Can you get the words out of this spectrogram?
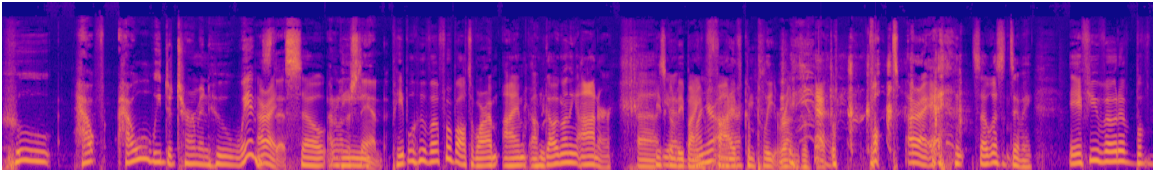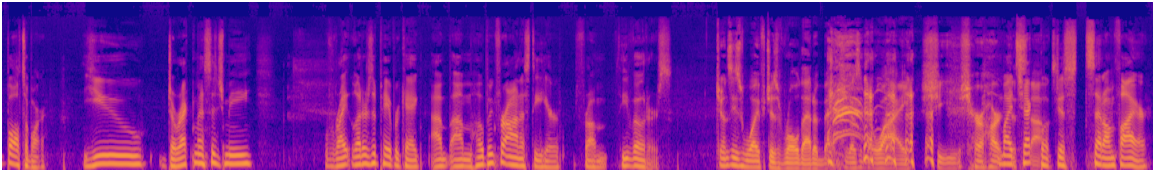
who? How? How will we determine who wins All right. this? So I don't the understand. People who vote for Baltimore, I'm I'm I'm going on the honor. Uh, He's going to be buying your five honor. complete runs of Baltimore. All right. so listen to me. If you voted B- Baltimore, you direct message me, write letters of Paper Keg. I'm I'm hoping for honesty here from the voters. Jonesy's wife just rolled out of bed. She doesn't know why. She her heart. My just checkbook stopped. just set on fire.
